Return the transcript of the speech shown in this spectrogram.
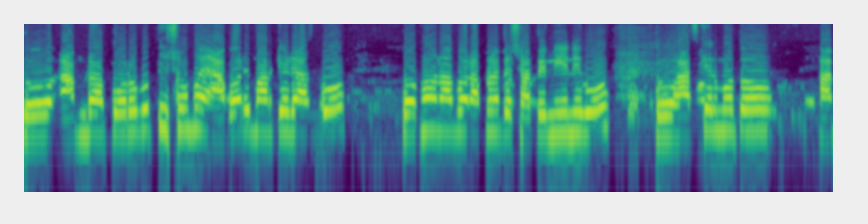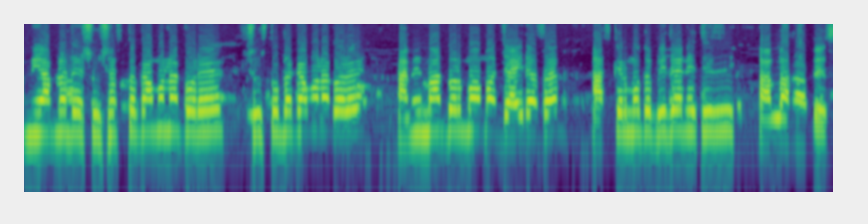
তো আমরা পরবর্তী সময় আবার মার্কেটে আসব, তখন আবার আপনাদের সাথে নিয়ে নিব। তো আজকের মতো আমি আপনাদের সুস্বাস্থ্য কামনা করে, সুস্থতা কামনা করে, আমি মাদর মোহাম্মদ জাহিদ হাসান। আজকের মতো বিদায় নিতেছি, আল্লাহ হাফেজ।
